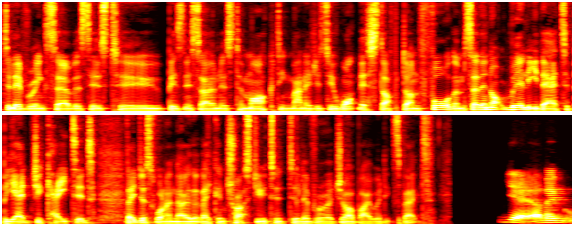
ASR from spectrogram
delivering services to business owners, to marketing managers who want this stuff done for them. So they're not really there to be educated. They just want to know that they can trust you to deliver a job. I would expect. Yeah, I mean,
